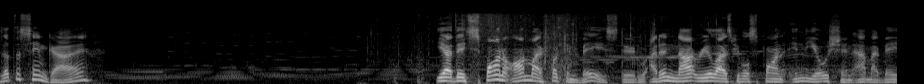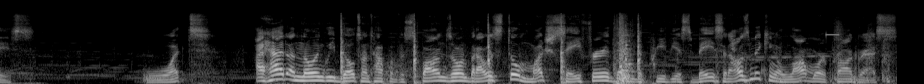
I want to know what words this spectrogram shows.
that the same guy? Yeah, they spawn on my fucking base, dude. I did not realize people spawn in the ocean at my base. What? I had unknowingly built on top of a spawn zone, but I was still much safer than the previous base, and I was making a lot more progress.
